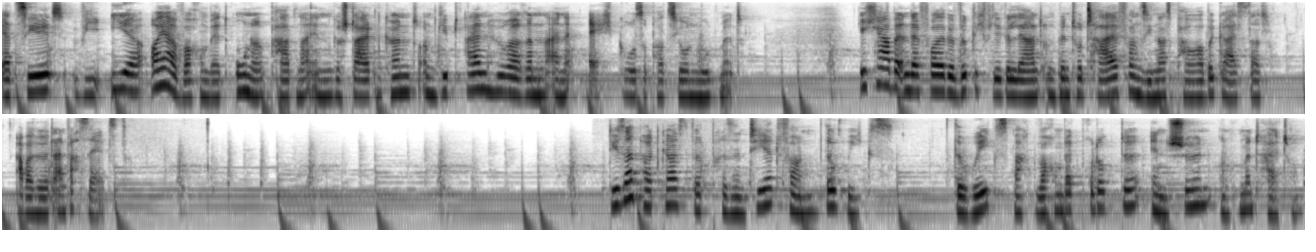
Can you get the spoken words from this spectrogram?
erzählt, wie ihr euer Wochenbett ohne PartnerInnen gestalten könnt und gibt allen Hörerinnen eine echt große Portion Mut mit. Ich habe in der Folge wirklich viel gelernt und bin total von Sinas Power begeistert. Aber hört einfach selbst. Dieser Podcast wird präsentiert von The Weeks. The Weeks macht Wochenbettprodukte in schön und mit Haltung.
